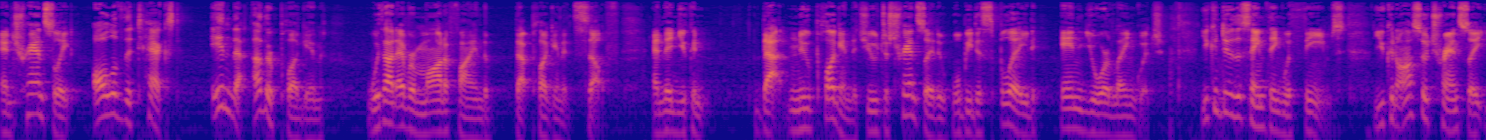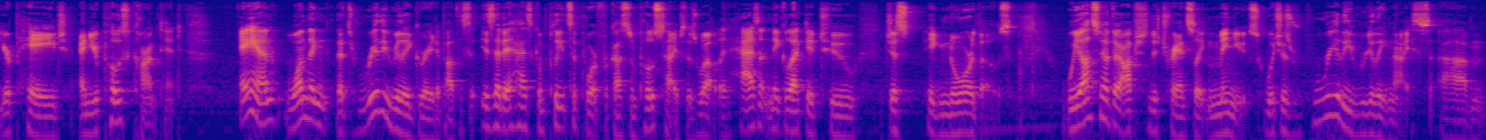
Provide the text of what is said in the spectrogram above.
and translate all of the text in that other plugin without ever modifying the, that plugin itself. And then you can that new plugin that you just translated will be displayed in your language. You can do the same thing with themes. You can also translate your page and your post content. And one thing that's really, really great about this is that it has complete support for custom post types as well. It hasn't neglected to just ignore those. We also have the option to translate menus, which is really, really nice. Um,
